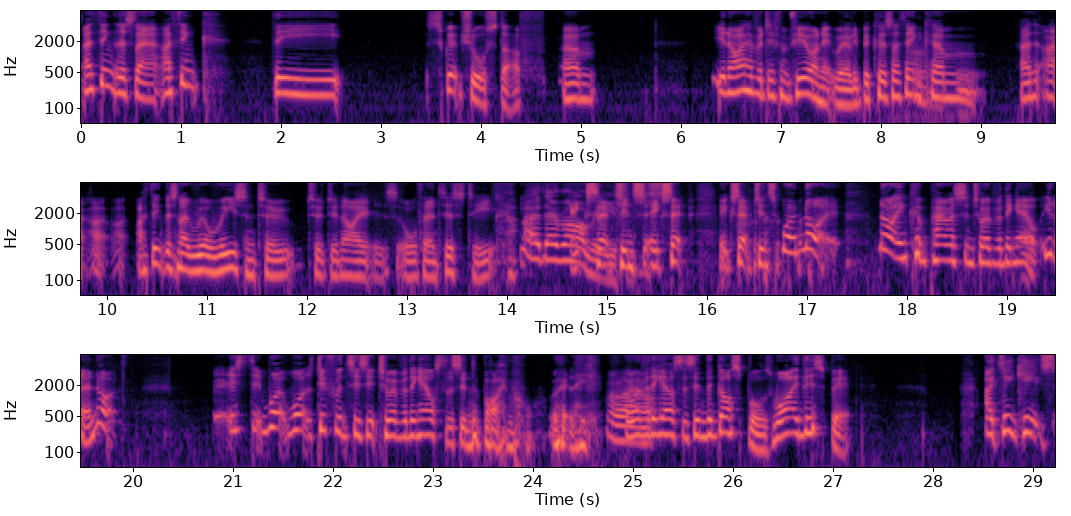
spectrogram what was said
I think there's that. I think the scriptural stuff. Um, you know, I have a different view on it really because I think Hmm. um, I, I I I think there's no real reason to to deny its authenticity Oh, there are except reasons. in except except in well not not in comparison to everything else you know not it's, what what difference is it to everything else that's in the bible really or everything else that's in the gospels why this bit I think it's.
